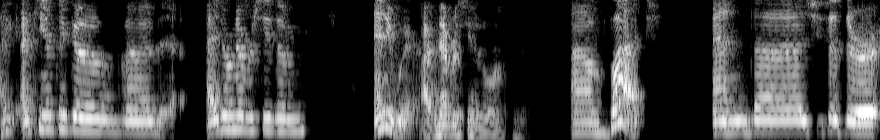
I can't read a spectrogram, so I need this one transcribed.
I, I can't think of. Uh, I don't ever see them anywhere. I've never seen an oral exam. Um, but and uh, she says there are,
